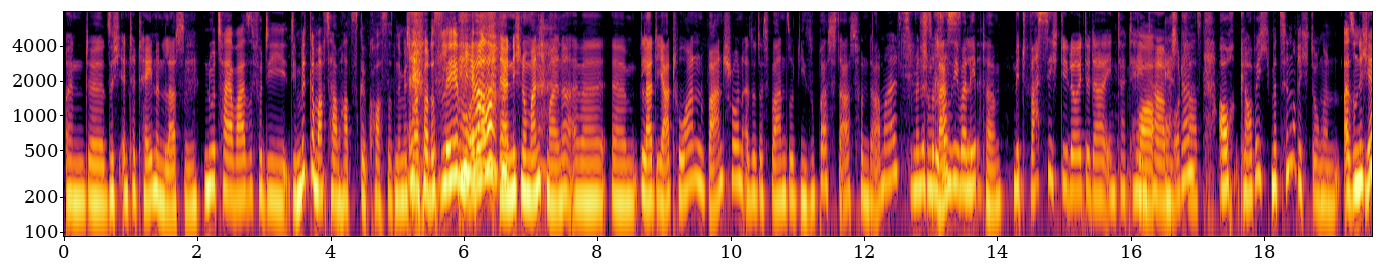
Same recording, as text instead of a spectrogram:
und äh, sich entertainen lassen. Nur teilweise für die, die mitgemacht haben, hat es gekostet. Nämlich manchmal das Leben, oder? Ja, nicht nur manchmal, ne? Aber ähm, Gladiatoren waren schon, also das waren so die Superstars von damals, zumindest Schon solange krass. sie überlebt haben. Mit was sich die Leute da entertained Boah, haben, echt oder? krass. Auch, glaube ich, mit Hinrichtungen. Also nicht Ja,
